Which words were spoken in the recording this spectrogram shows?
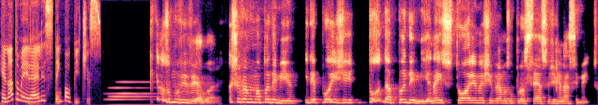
Renato Meirelles tem palpites. O que nós vamos viver agora? Nós tivemos uma pandemia e depois de toda a pandemia na história nós tivemos um processo de renascimento,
